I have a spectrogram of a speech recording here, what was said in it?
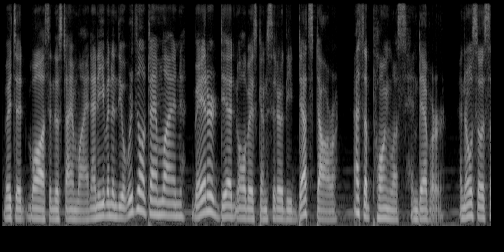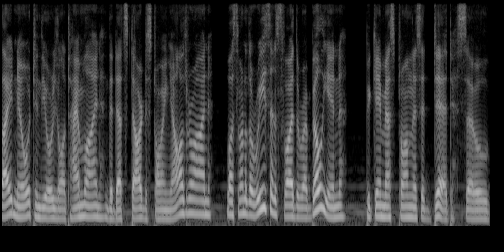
which it was in this timeline. And even in the original timeline, Vader did always consider the Death Star as a pointless endeavor. And also a side note, in the original timeline, the Death Star destroying Alderaan was one of the reasons why the rebellion became as strong as it did, so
